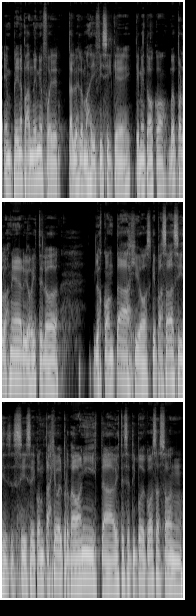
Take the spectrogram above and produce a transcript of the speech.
en plena pandemia fue tal vez lo más difícil que, que me tocó. Voy por los nervios, viste, Lo- los contagios, qué pasaba si, si se contagiaba el protagonista, viste, ese tipo de cosas son,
